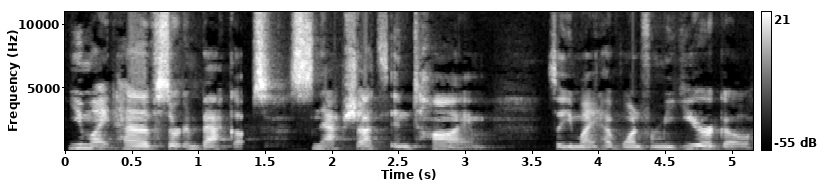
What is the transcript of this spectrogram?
you might have certain backups, snapshots in time. So you might have one from a year ago.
